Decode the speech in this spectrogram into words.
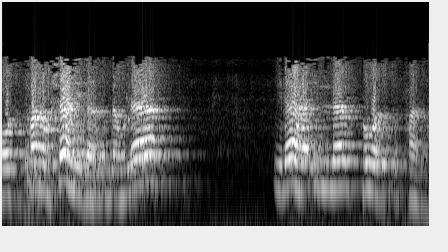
هو سبحانه شهد أنه لا إله إلا هو سبحانه.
